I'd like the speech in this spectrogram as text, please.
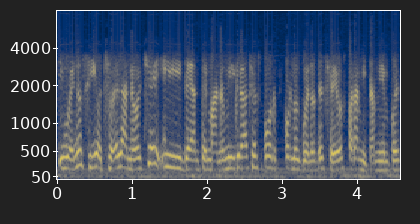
y bueno, sí, 8 de la noche y de antemano mil gracias por, por los buenos deseos. Para mí también pues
